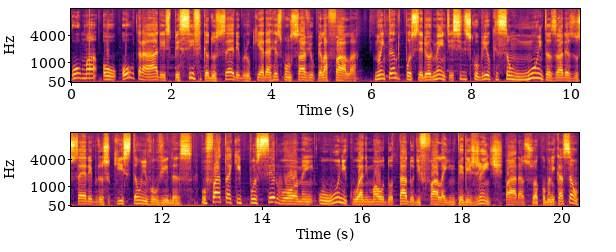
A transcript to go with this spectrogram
uma ou outra área específica do cérebro que era responsável pela fala. No entanto, posteriormente se descobriu que são muitas áreas do cérebro que estão envolvidas. O fato é que, por ser o homem o único animal dotado de fala inteligente para a sua comunicação,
